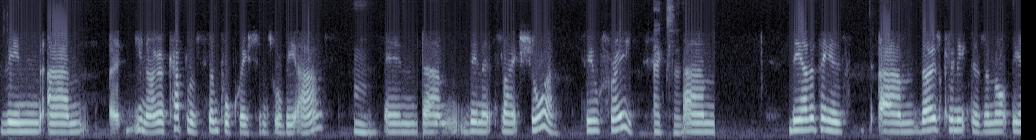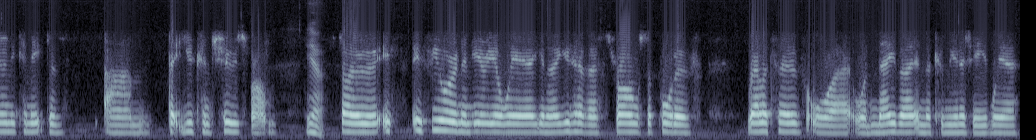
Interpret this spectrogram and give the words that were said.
then, um, uh, you know, a couple of simple questions will be asked. And um, then it's like, sure, feel free. Excellent. Um, the other thing is, um, those connectors are not the only connectors um, that you can choose from. yeah. So if if you're in an area where you know you have a strong supportive relative or or neighbour in the community where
